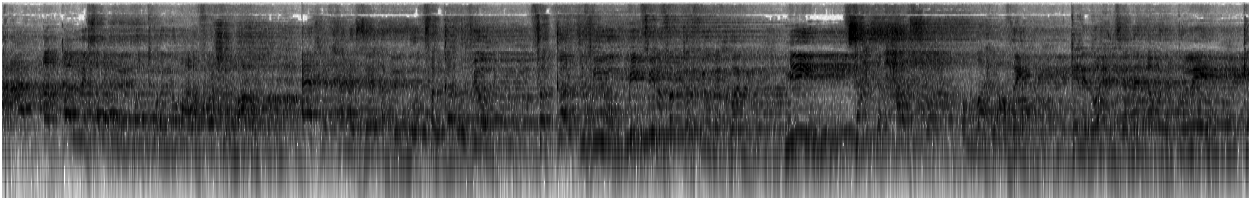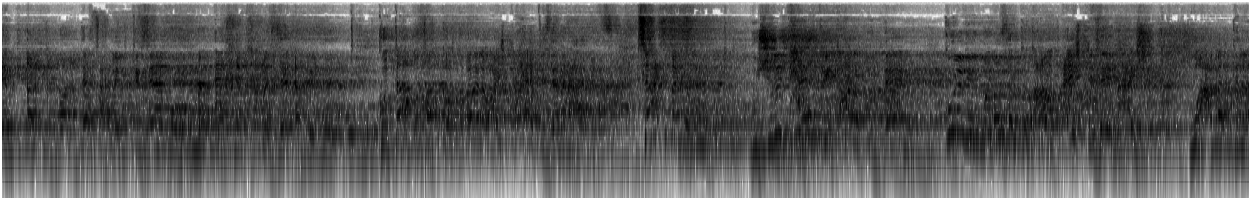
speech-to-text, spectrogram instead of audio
قعد أقل سبب للموت هو النوم على فراش المرض. آخر خمس دقايق قبل الموت فكرت فيهم فكرت فيهم مين فينا فكر فيهم يا إخواني؟ مين؟ ساعه الحرصة. والله العظيم كان الواحد زمان أول الكلية كان أكبر دافع لالتزامه هم آخر خمس دقايق قبل الموت. كنت قاعد أفكر طب أنا لو عشت حياتي زي ما أنا عايز ساعة ما أموت وشريط حياتي يتعرض قدامي كل المناظر تتعرض. عشت زي ما عشت. وعملت. اللي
